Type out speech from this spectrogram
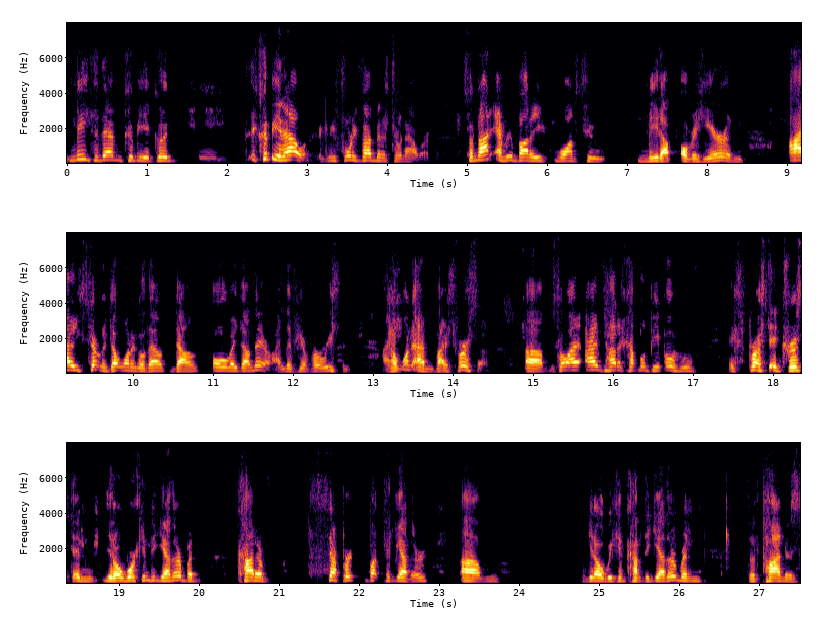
me to them could be a good, it could be an hour. It could be 45 minutes to an hour. So, not everybody wants to meet up over here. And I certainly don't want to go down down all the way down there. I live here for a reason. I don't want to have vice versa. Um, so I, I've had a couple of people who've expressed interest in you know working together, but kind of separate but together. Um, you know, we can come together when the time is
